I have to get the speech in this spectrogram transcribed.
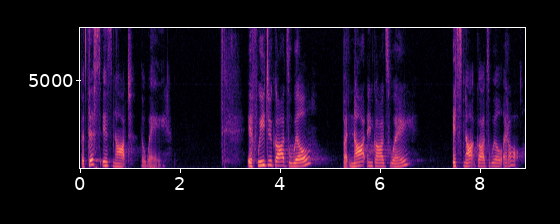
But this is not the way. If we do God's will, but not in God's way, it's not God's will at all.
